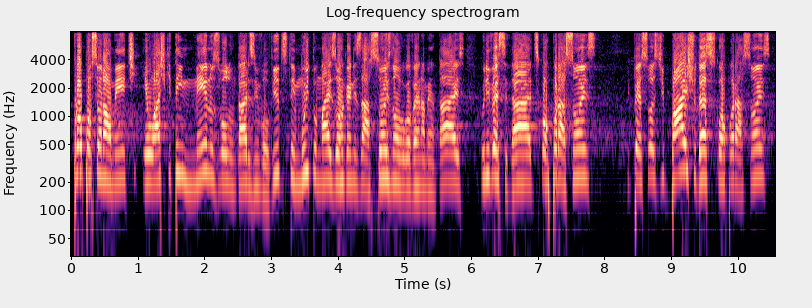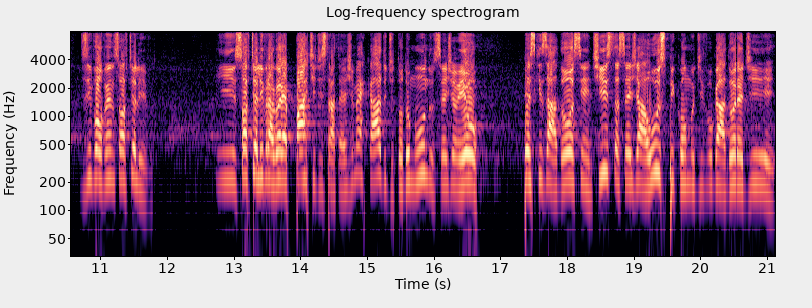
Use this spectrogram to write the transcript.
Proporcionalmente, eu acho que tem menos voluntários envolvidos, tem muito mais organizações não governamentais, universidades, corporações e pessoas debaixo dessas corporações desenvolvendo software livre. E software livre agora é parte de estratégia de mercado de todo mundo, seja eu pesquisador, cientista, seja a USP como divulgadora de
